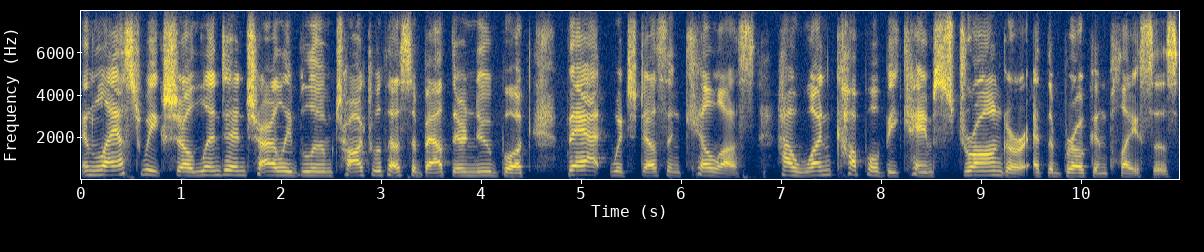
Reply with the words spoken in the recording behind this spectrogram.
In last week's show, Linda and Charlie Bloom talked with us about their new book, That Which Doesn't Kill Us How One Couple Became Stronger at the Broken Places.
